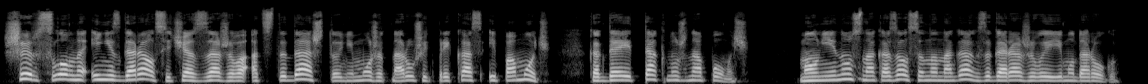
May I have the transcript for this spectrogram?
Шир словно и не сгорал сейчас заживо от стыда, что не может нарушить приказ и помочь, когда ей так нужна помощь. Молниеносно оказался на ногах, загораживая ему дорогу.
